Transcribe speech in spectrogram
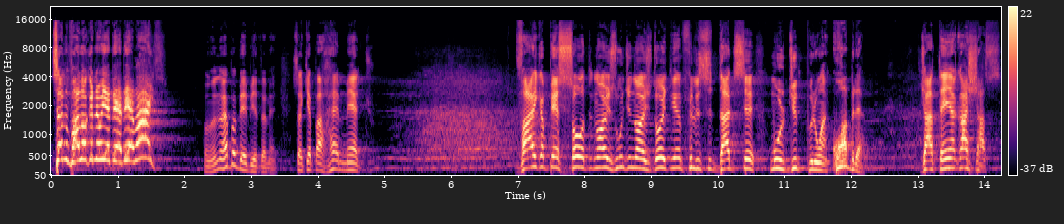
Você não falou que não ia beber mais? Não é para beber também. Isso aqui é para remédio. Vai que a pessoa, nós, um de nós dois, tem a felicidade de ser mordido por uma cobra. Já tem a cachaça.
